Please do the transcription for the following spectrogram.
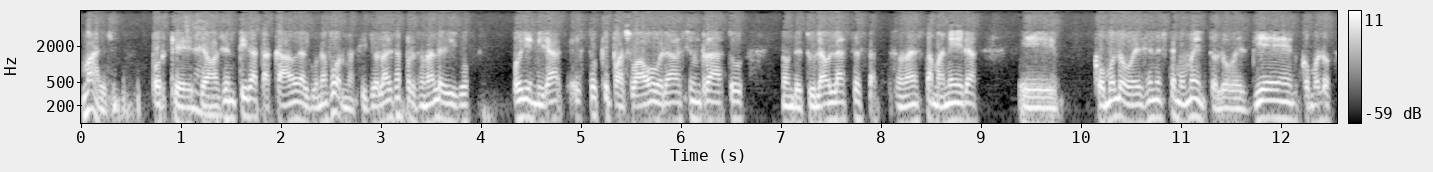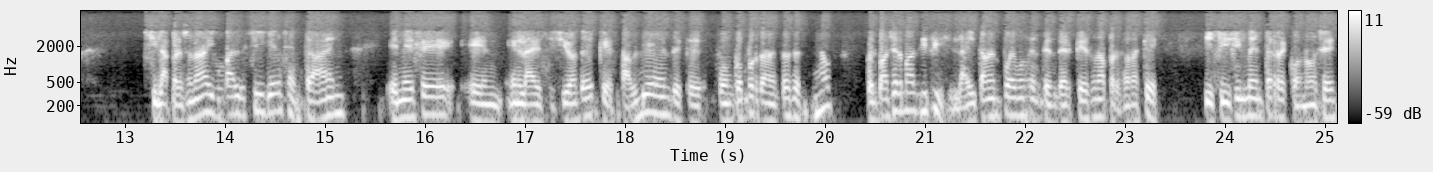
mal, porque se va a sentir atacado de alguna forma. Si yo a esa persona le digo, oye, mira esto que pasó ahora, hace un rato, donde tú le hablaste a esta persona de esta manera, eh, ¿cómo lo ves en este momento? ¿Lo ves bien? ¿Cómo lo...? Si la persona igual sigue centrada en, en ese en, en la decisión de que está bien, de que fue un comportamiento asertivo, pues va a ser más difícil. Ahí también podemos entender que es una persona que difícilmente reconoce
